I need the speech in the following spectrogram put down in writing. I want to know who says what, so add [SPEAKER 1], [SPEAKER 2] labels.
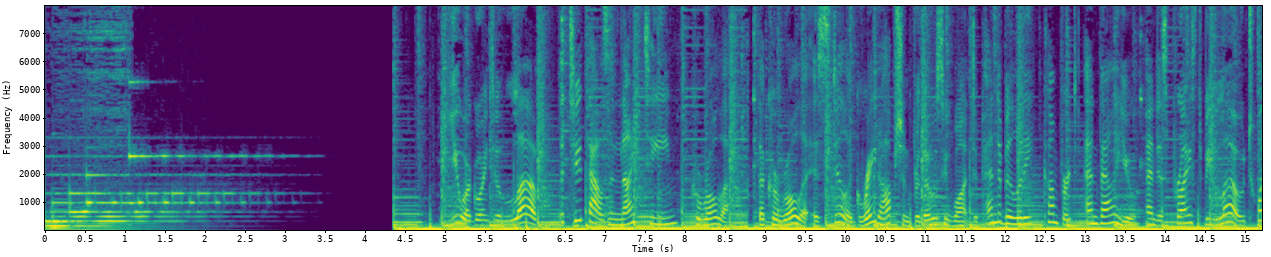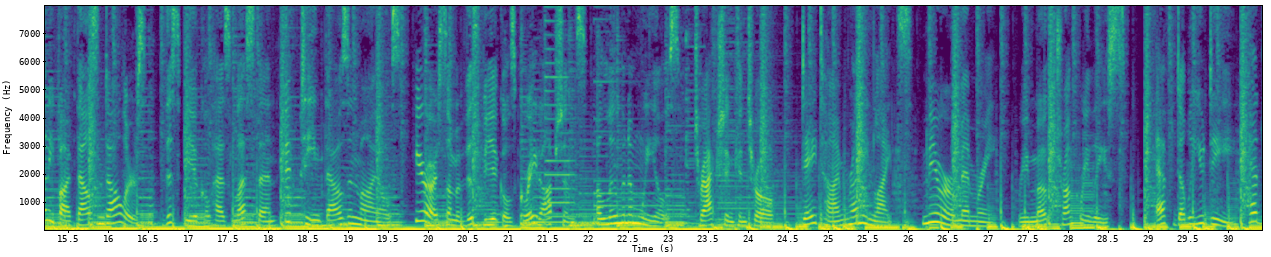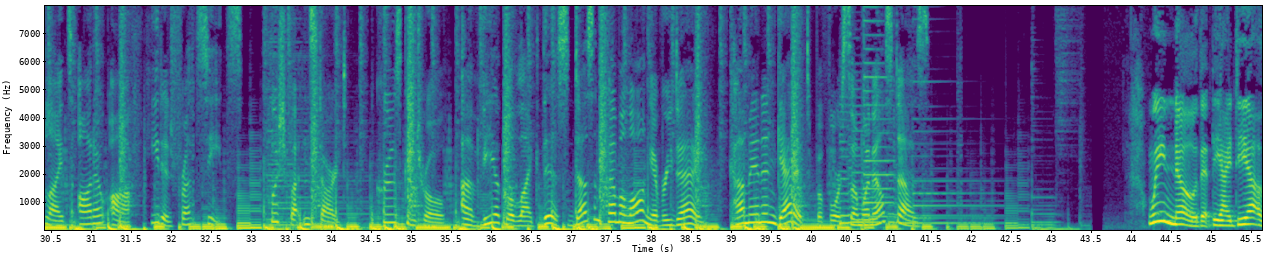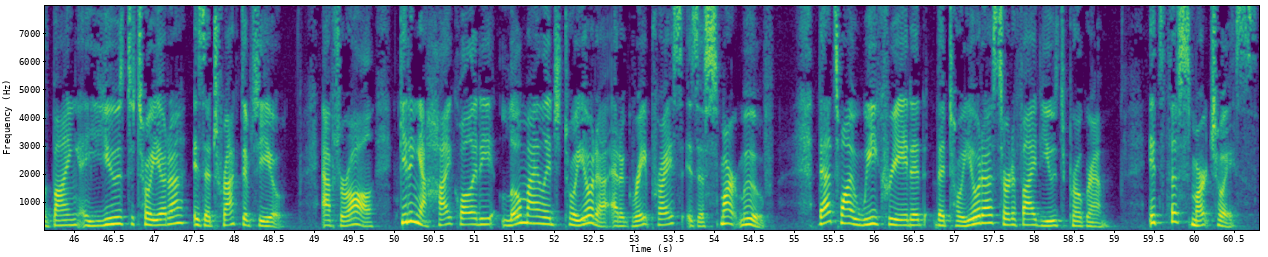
[SPEAKER 1] You are going to love the 2019 Corolla. The Corolla is still a great option for those who want dependability, comfort, and value, and is priced below $25,000. This vehicle has less than 15,000 miles. Here are some of this vehicle's great options aluminum wheels, traction control, daytime running lights, mirror memory, remote trunk release. FWD, headlights auto off, heated front seats, push button start, cruise control. A vehicle like this doesn't come along every day. Come in and get it before someone else does.
[SPEAKER 2] We know that the idea of buying a used Toyota is attractive to you. After all, getting a high quality, low mileage Toyota at a great price is a smart move. That's why we created the Toyota Certified Used Program. It's the smart choice.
